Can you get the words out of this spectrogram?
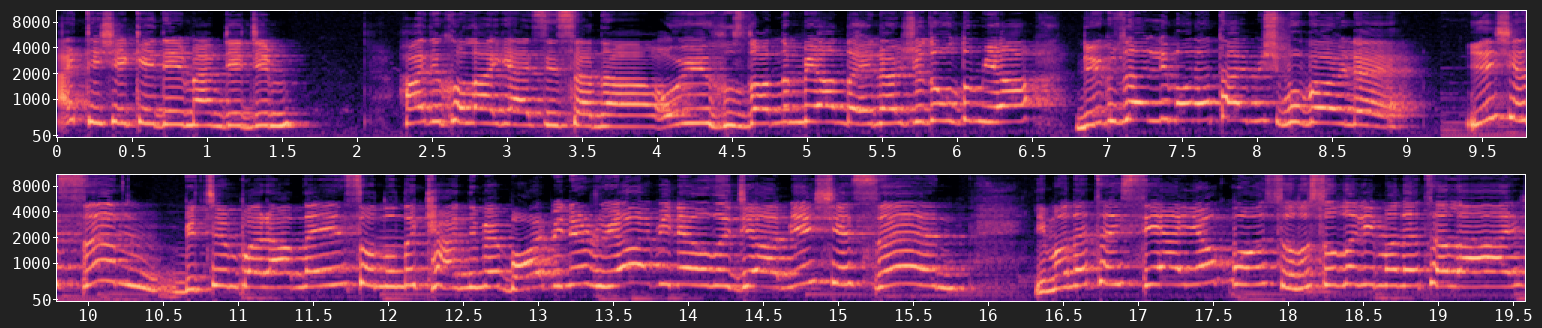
Ay teşekkür ederim amcacığım. Hadi kolay gelsin sana. Oy hızlandım bir anda enerji doldum ya. Ne güzel limonataymış bu böyle. Yaşasın. Bütün Limonata isteyen yok mu? Sulu sulu limonatalar.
